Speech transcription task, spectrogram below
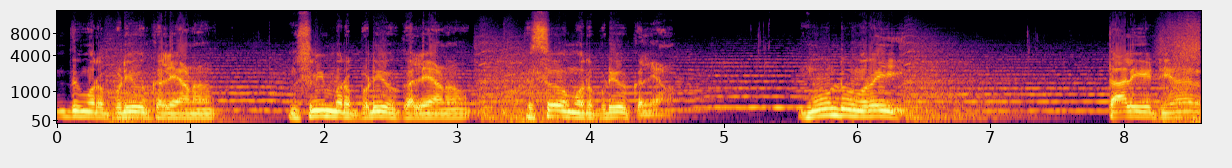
இந்து முறைப்படி ஒரு கல்யாணம் முஸ்லீம் முறைப்படி ஒரு கல்யாணம் கிறிஸ்தவ முறைப்படி ஒரு கல்யாணம். மூன்று முறை தாலி கட்டினார்.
